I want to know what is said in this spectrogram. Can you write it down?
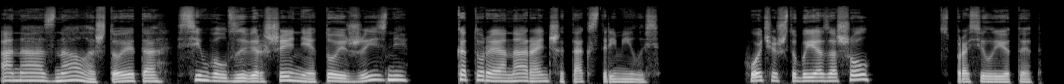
она знала, что это символ завершения той жизни, к которой она раньше так стремилась. «Хочешь, чтобы я зашел? спросил ее Тед.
